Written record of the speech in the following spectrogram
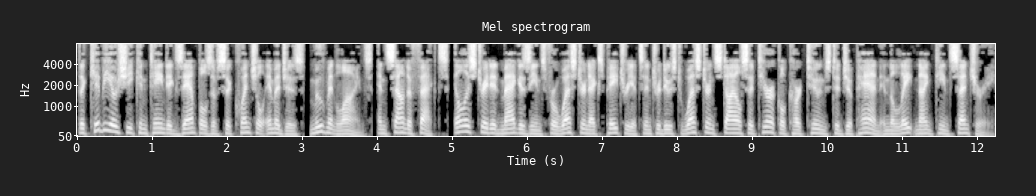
The Kibyoushi contained examples of sequential images, movement lines, and sound effects. Illustrated magazines for Western expatriates introduced Western style satirical cartoons to Japan in the late 19th century.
